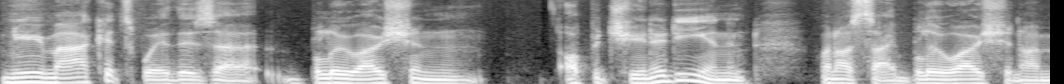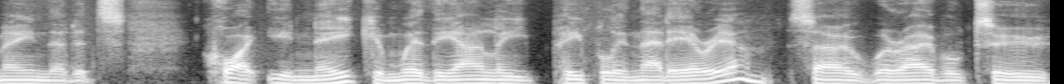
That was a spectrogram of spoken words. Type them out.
new markets where there's a blue ocean opportunity. And when I say blue ocean, I mean that it's quite unique and we're the only people in that area. So we're able to,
